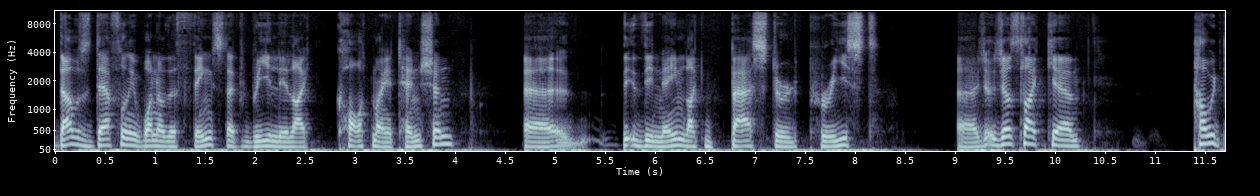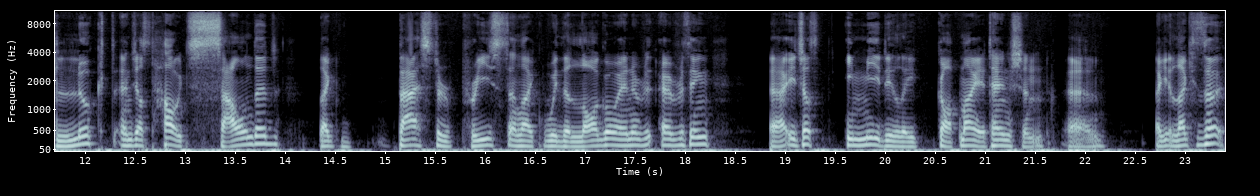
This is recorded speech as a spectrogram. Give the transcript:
that was definitely one of the things that really like caught my attention. Uh, the the name like bastard priest, uh, just like. Um, how it looked and just how it sounded like bastard priest and like with the logo and every, everything uh, it just immediately got my attention uh, like like it's a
